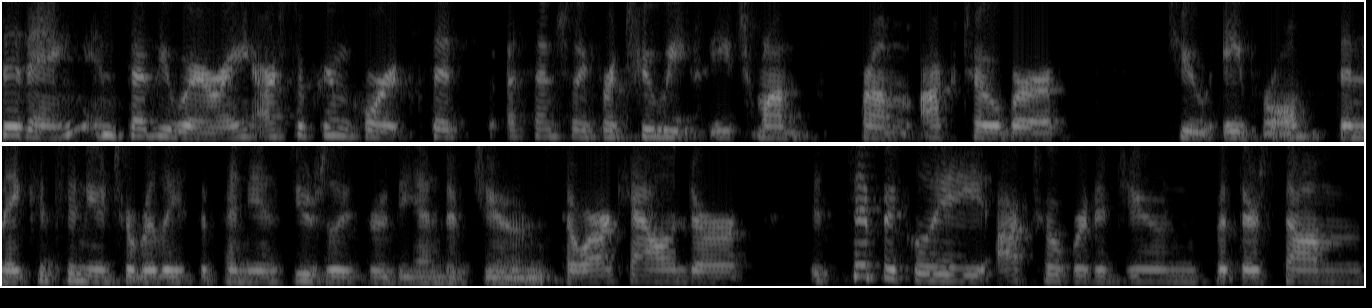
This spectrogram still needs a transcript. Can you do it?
sitting in February. Our Supreme Court sits essentially for two weeks each month from October to April. Then they continue to release opinions, usually through the end of June. So our calendar is typically October to June, but there's some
